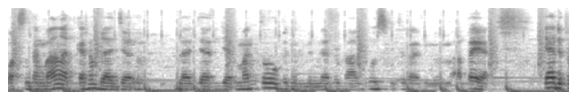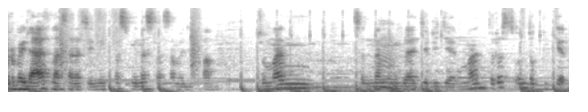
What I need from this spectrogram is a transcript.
Wah senang banget karena belajar belajar Jerman tuh bener-bener bagus gitu kan. Apa ya? Ya ada perbedaan lah sana sini plus minus lah sama Jepang. Cuman senang hmm. belajar di Jerman. Terus untuk pikir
